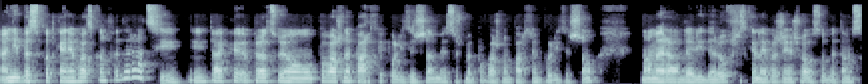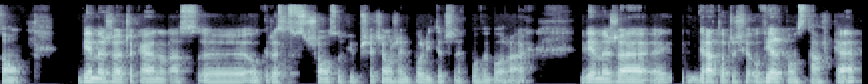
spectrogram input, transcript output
ani bez spotkania władz Konfederacji. I tak pracują poważne partie polityczne. My jesteśmy poważną partią polityczną. Mamy Radę Liderów, wszystkie najważniejsze osoby tam są. Wiemy, że czekają na nas okres wstrząsów i przeciążeń politycznych po wyborach. Wiemy, że gra toczy się o wielką stawkę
